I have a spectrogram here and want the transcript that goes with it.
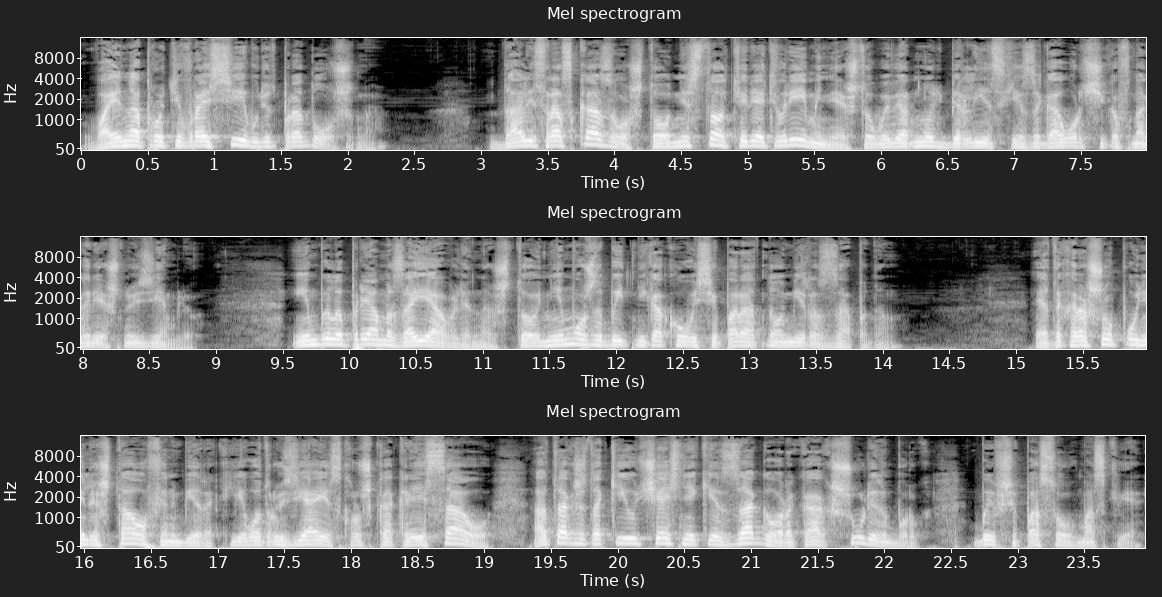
Война против России будет продолжена. Далис рассказывал, что он не стал терять времени, чтобы вернуть берлинских заговорщиков на грешную землю. Им было прямо заявлено, что не может быть никакого сепаратного мира с Западом. Это хорошо поняли Штауфенберг, его друзья из кружка Крейсау, а также такие участники заговора, как Шуленбург, бывший посол в Москве.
